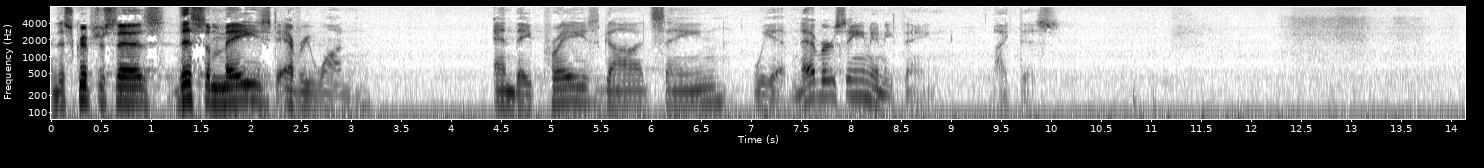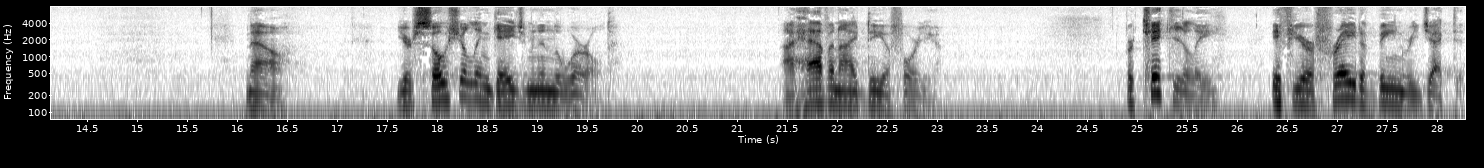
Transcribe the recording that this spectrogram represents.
And the scripture says, This amazed everyone and they praised God, saying, We have never seen anything like this. Now, your social engagement in the world, I have an idea for you. Particularly if you're afraid of being rejected.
